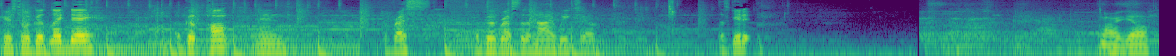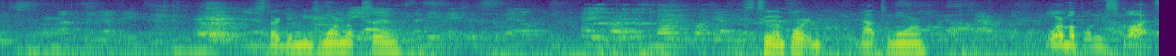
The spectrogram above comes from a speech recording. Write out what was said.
Here's to a good leg day, a good pump, and the rest, a good rest of the nine weeks, yo. Let's get it. All right, y'all. Start getting these warm-ups in. It's too important not to warm warm up on these squats,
